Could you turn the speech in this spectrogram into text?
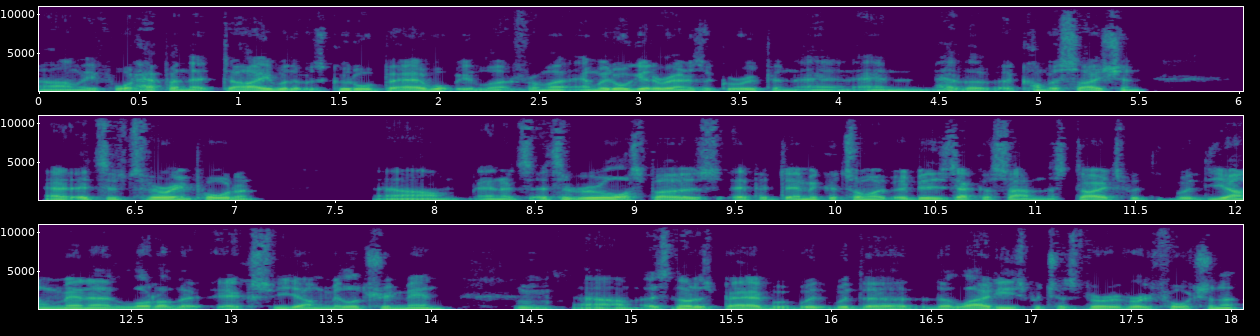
Um, if what happened that day, whether it was good or bad, what we learned from it, and we'd all get around as a group and and, and have a, a conversation. And it's it's very important. Um, and it's it's a real, I suppose, epidemic. It's almost it'd be exactly the same in the states with, with young men and a lot of the extra young military men. Mm. Um, it's not as bad with, with, with, the the ladies, which is very very fortunate,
